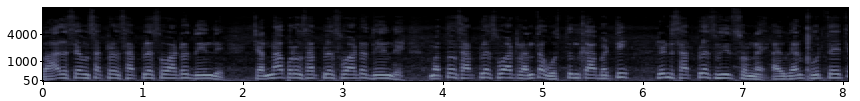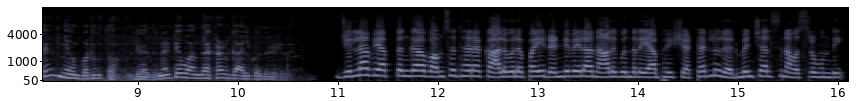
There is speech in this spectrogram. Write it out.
బాలసీమ సర్ప్లస్ సర్ప్లస్ వాటర్ దీనిది. చెన్నాపురం సర్ప్లస్ వాటర్ దీనిది. మొత్తం సర్ప్లస్ వాటర్ అంతా వస్తుంది కాబట్టి రెండు సర్ప్లస్ వీర్స్ ఉన్నాయి. అవి కానీ పూర్తయితే మేము బతుకుతాం. లేదంటే వంద ఎకరాలు గాలి కుదిరేది. జిల్లా వ్యాప్తంగా వంశధార కాలువలపై రెండు వేల నాలుగు వందల యాభై షట్టర్లు నిర్మించాల్సిన అవసరం ఉంది.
